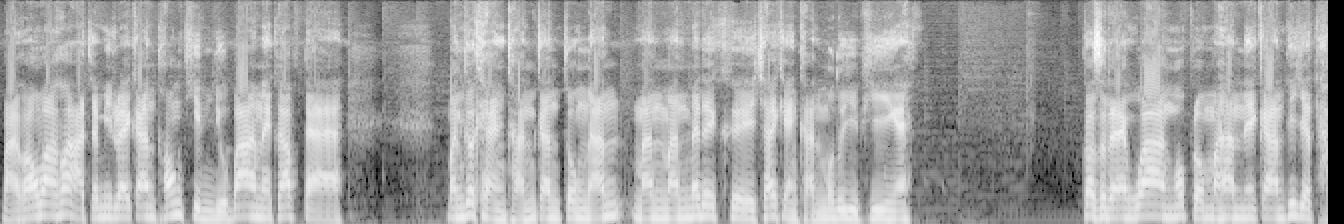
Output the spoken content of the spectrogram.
หมายความว่าเขาอาจจะมีรายการท้องถิ่นอยู่บ้างนะครับ แต่ มันก็แข่งขันกันตรงนั้น มันมันไม่ได้เคยใช้แข่งขัน MotoGP ไง ก็แสดงว่างบประมาณในการที่จะท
